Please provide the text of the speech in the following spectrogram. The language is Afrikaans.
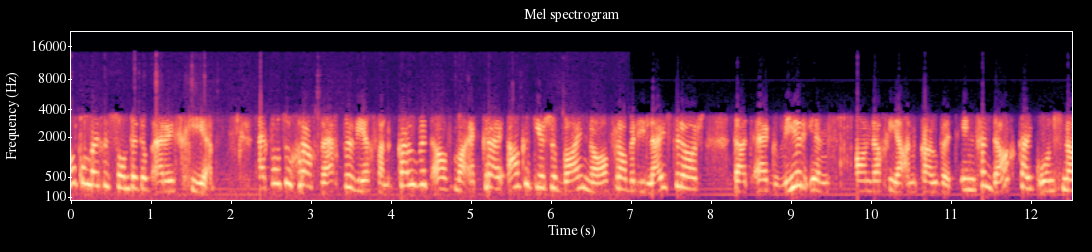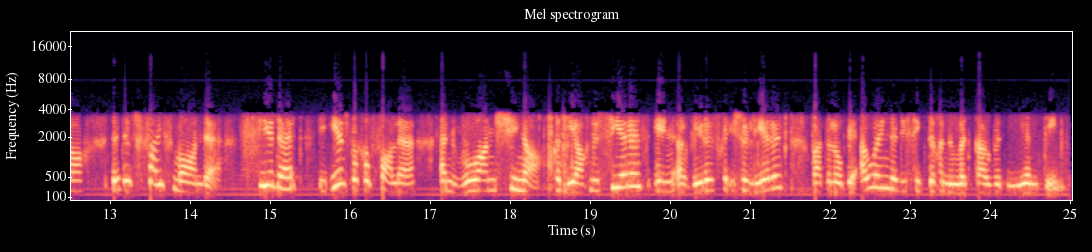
Welkom by Gesondheid op RSG. Ek wil so graag wegbeweeg van COVID af, maar ek kry elke keer so baie navrae by die luisteraars dat ek weer eens aandag gee aan COVID. En vandag kyk ons na dit is 5 maande sedert die eerste gevalle in Wuhan, China gediagnoseer is en 'n virus geïsoleer is wat hulle op die ou ende die siekte genoem het COVID-19.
